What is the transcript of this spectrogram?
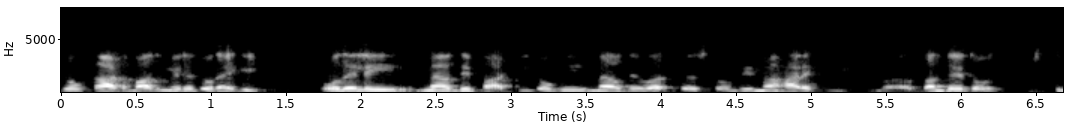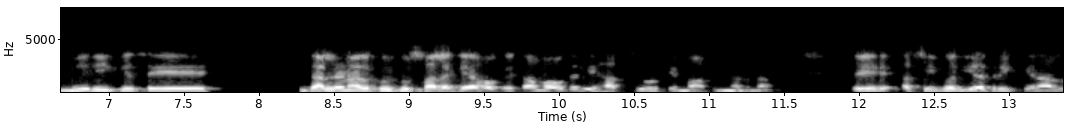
ਜੋ ਘਾਟ ਬਾਅਦ ਮੇਰੇ ਤੋਂ ਰਹਿ ਗਈ ਉਹਦੇ ਲਈ ਮੈਂ ਆਪਦੀ ਪਾਰਟੀ ਤੋਂ ਵੀ ਮੈਂ ਆਪਦੇ ਵਰਕਰਸ ਤੋਂ ਵੀ ਮੈਂ ਹਰ ਇੱਕ ਬੰਦੇ ਤੋਂ ਮੇਰੀ ਕਿਸੇ ਗੱਲ ਨਾਲ ਕੋਈ ਗੁੱਸਾ ਲੱਗਿਆ ਹੋਵੇ ਤਾਂ ਮੈਂ ਉਹਦੇ ਲਈ ਹੱਥ ਜੋੜ ਕੇ ਮਾਫੀ ਮੰਗਦਾ। ਤੇ ਅਸੀਂ ਵਧੀਆ ਤਰੀਕੇ ਨਾਲ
